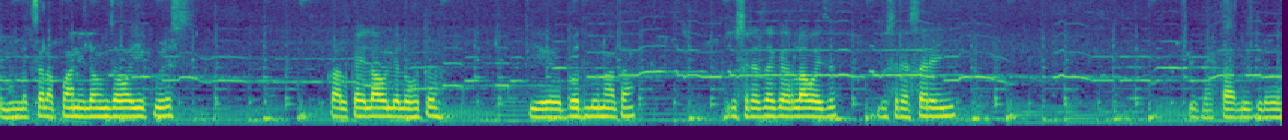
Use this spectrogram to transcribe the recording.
तर म्हणलं चला पाणी लावून जावा एक वेळेस. काल काही लावलेलं होतं. ते बदलून आता दुसऱ्या जागेवर लावायचं दुसऱ्या सऱ्याने. काल इकडं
